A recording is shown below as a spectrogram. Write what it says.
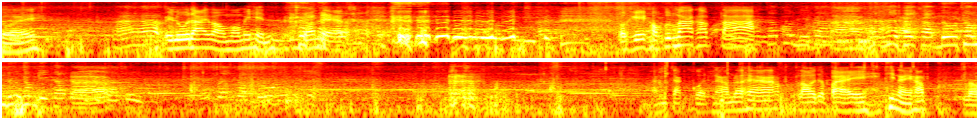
สวยอ่าไม่รู้ได้เปล่ามองไม่เห็นร้อนแดด โอเค ขอบคุณมากครับตา ครับโชคดีครับ ให้ใครขับดูชมดูชมดีครับครับให้แฟนขับดูให้หลังจากกวดน้ำแล้วนะครับ เราจะไปที่ไหนครับ เรา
